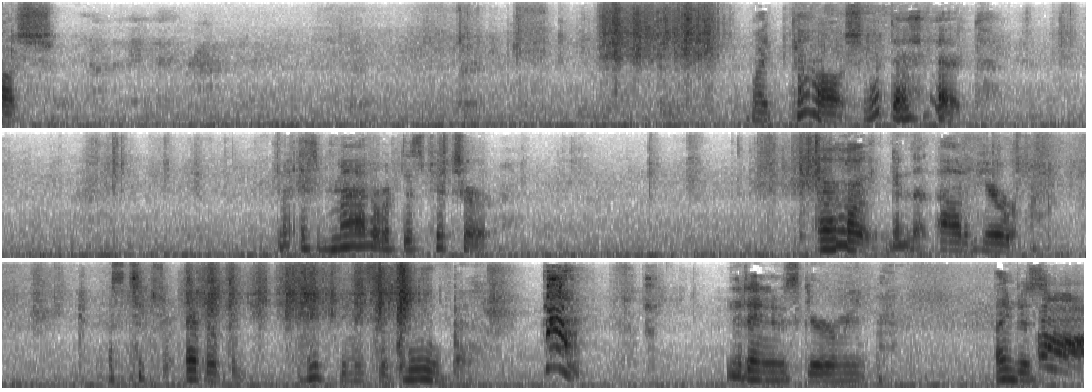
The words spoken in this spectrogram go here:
Gosh. My gosh, what the heck? What is the matter with this picture? Uh, get that out of here. This takes forever to make things move. You didn't even scare me. I'm just. Oh,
